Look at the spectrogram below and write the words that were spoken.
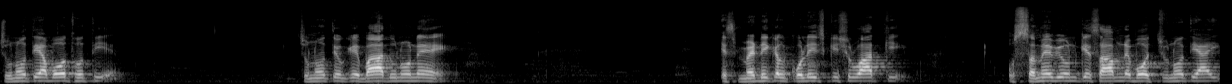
चुनौतियाँ बहुत होती है। चुनौतियों के बाद उन्होंने इस मेडिकल कॉलेज की शुरुआत की। उस समय भी उनके सामने बहुत चुनौतियाँ आई।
